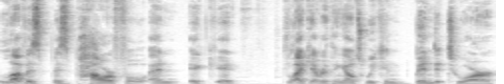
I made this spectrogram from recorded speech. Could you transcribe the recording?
love is is powerful and it it like everything else we can bend it to our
